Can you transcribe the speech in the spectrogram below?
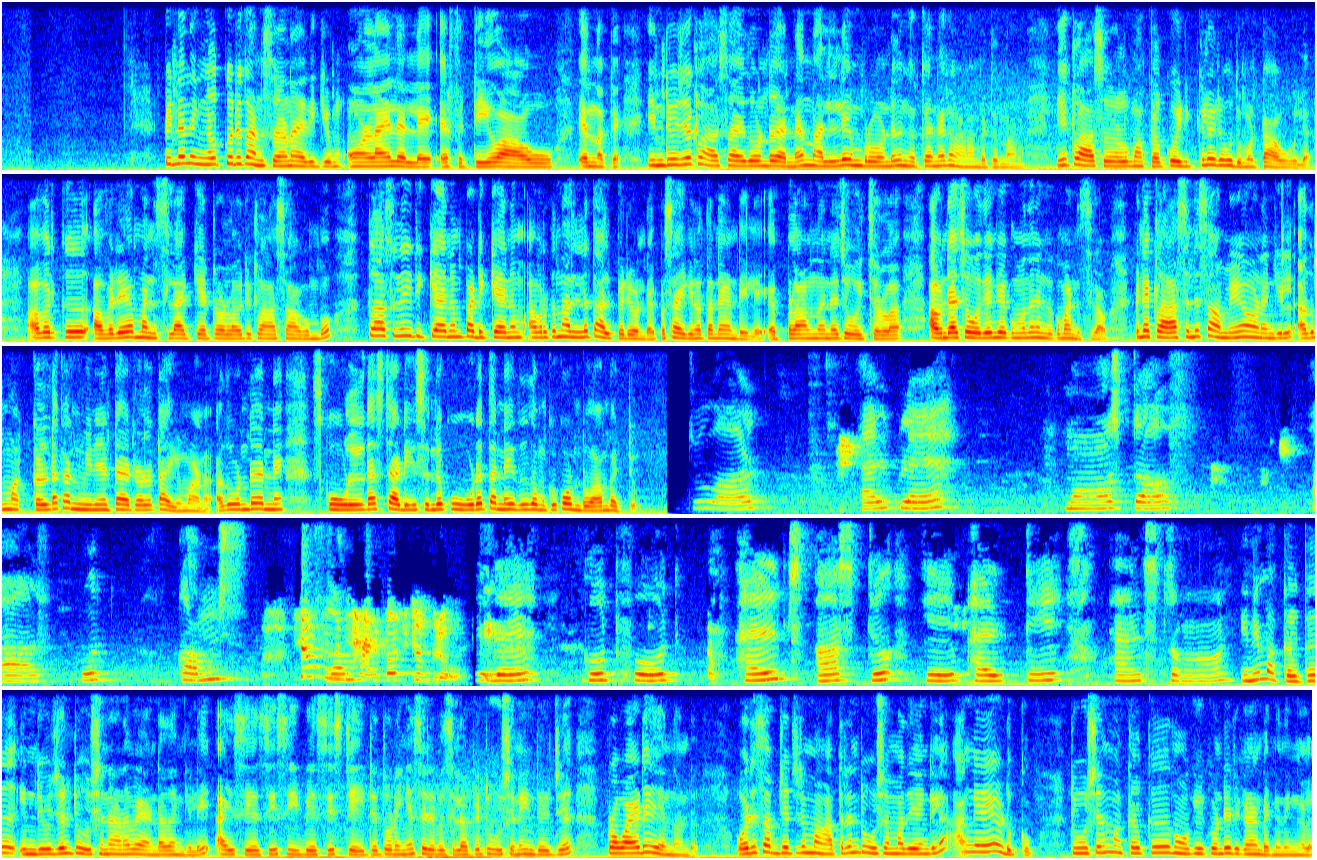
പിന്നെ നിങ്ങൾക്കൊരു കൺസേൺ ആയിരിക്കും ഓൺലൈനിലല്ലേ എഫക്റ്റീവ് ആവോ എന്നൊക്കെ. ഇൻഡിവിജ്വൽ ക്ലാസ് ആയതുകൊണ്ട് തന്നെ നല്ല ഇമ്പ്രൂവ്മെന്റ് നിങ്ങൾക്ക് തന്നെ കാണാൻ പറ്റുന്നതാണ്. ഈ ക്ലാസ്സുകൾ മക്കൾക്ക് ഒരിക്കലും ഒരു ബുദ്ധിമുട്ടാവില്ല അവർക്ക് അവരെ മനസ്സിലാക്കിയിട്ടുള്ള ഒരു ക്ലാസ് ആകുമ്പോൾ ക്ലാസ്സിൽ ഇരിക്കാനും പഠിക്കാനും അവർക്ക് നല്ല താല്പര്യമുണ്ട്. ഇപ്പോൾ സൈകിനെ തന്നെ കണ്ടില്ലേ? എപ്പോഴാണെന്ന് തന്നെ ചോദിച്ചുള്ള അവന്റെ ആ ചോദ്യം കേൾക്കുമ്പോൾ തന്നെ നിങ്ങൾക്ക് മനസ്സിലാവും. പിന്നെ ക്ലാസ്സിന്റെ സമയമാണെങ്കിൽ അത് മക്കളുടെ കൺവീനിയന്റ് ആയിട്ടുള്ള ടൈമാണ്. അതുകൊണ്ട് തന്നെ സ്കൂളിന്റെ സ്റ്റഡീസിന്റെ കൂടെ തന്നെ ഇത് നമുക്ക് കൊണ്ടുപോകാൻ പറ്റും. I'll most of our comes so food help us to grow. the good food helps us to keep healthy and strong. ഇനി മക്കൾക്ക് ഇൻഡിവിജ്വൽ ട്യൂഷനാണ് വേണ്ടതെങ്കിൽ I C S C C B S E state തുടങ്ങിയ സിലബസിലൊക്കെ tuition individual provide ചെയ്യുന്നുണ്ട് ഒരു സബ്ജക്റ്റിന് മാത്രം tuition മതിയെങ്കിൽ അങ്ങനെ എടുക്കും ട്യൂഷൻ മക്കൾക്ക് നോക്കിക്കൊണ്ടിരിക്കണുണ്ടെങ്കിൽ നിങ്ങൾ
